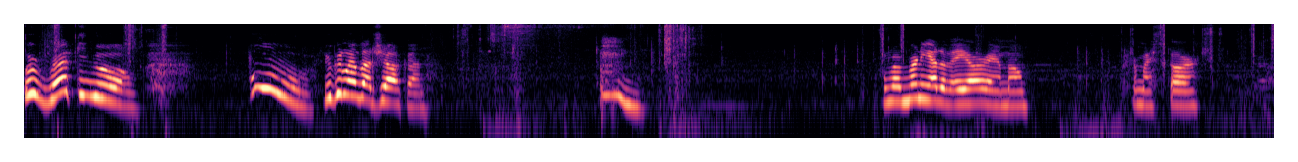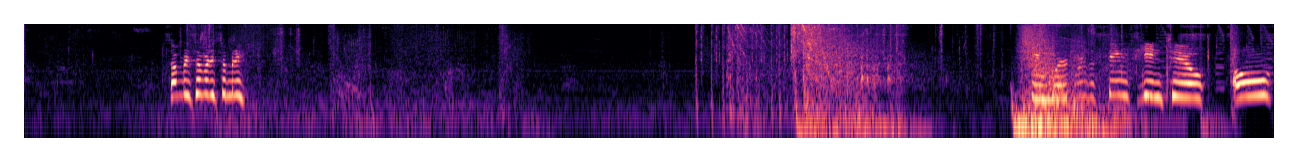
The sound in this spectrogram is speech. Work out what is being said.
We're wrecking them. Ooh, you're gonna have that shotgun. I'm running out of AR ammo for my scar. Somebody, somebody, somebody. Teamwork. We're the same skin too. Oh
